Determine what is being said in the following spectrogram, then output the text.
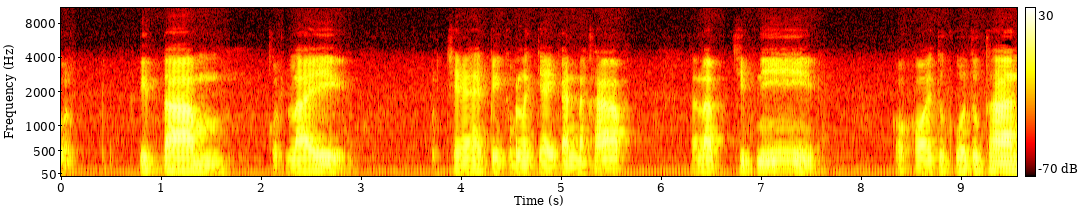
กด ติดตามกดไลค์กดแชร์ให้เป็นกำลังใจกันนะครับสำหรับคลิปนี้ ก็ขอให้ทุกคนทุกท่าน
